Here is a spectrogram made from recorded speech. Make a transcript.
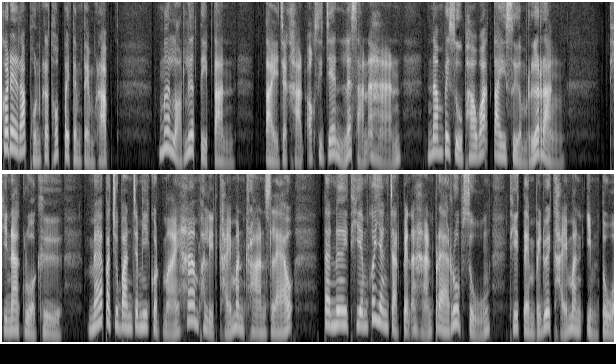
ก็ได้รับผลกระทบไปเต็มๆครับ เมื่อหลอดเลือดตีบตัน ไตจะขาดออกซิเจนและสารอาหารนำไปสู่ภาวะไตเสื่อมเรื้อรัง ที่น่ากลัวคือ แม้ปัจจุบันจะมีกฎหมายห้ามผลิตไขมันทรานส์แล้ว แต่เนยเทียมก็ยังจัดเป็นอาหารแปรรูปสูง ที่เต็มไปด้วยไขมันอิ่มตัว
